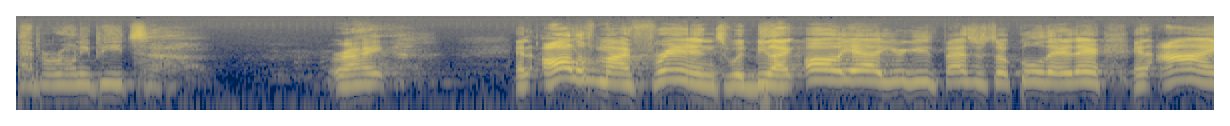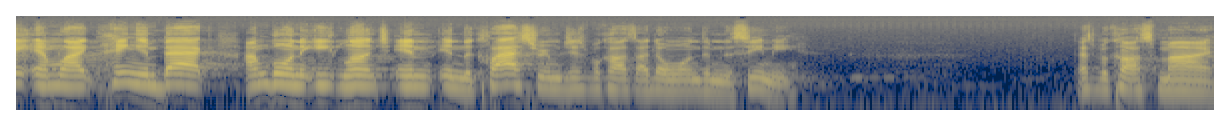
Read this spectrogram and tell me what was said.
pepperoni pizza, right? And all of my friends would be like, oh, yeah, your youth pastor's so cool, they're there. And I am like hanging back. I'm going to eat lunch in, in the classroom just because I don't want them to see me. That's because my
